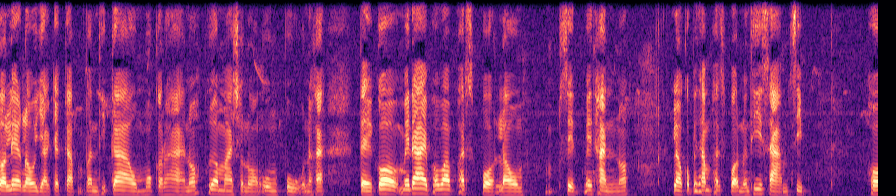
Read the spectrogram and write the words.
ตอนแรกเราอยากจะกลับวันที่ 9 มกราเนาะเพื่อมาฉลององค์ปู่นะคะ แต่ก็ไม่ได้เพราะว่าพาสปอร์ตเราเสร็จไม่ทันเนาะเราก็ไปทำพาสปอร์ตวันที่ 30 พอ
